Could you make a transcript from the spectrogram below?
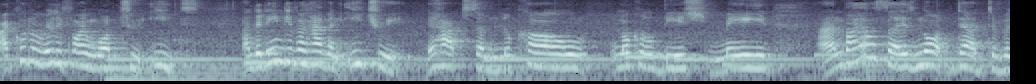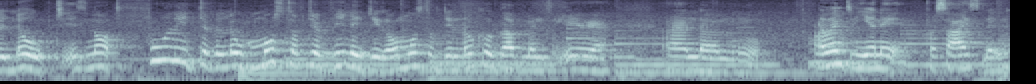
I couldn't really find what to eat, and they didn't even have an eatery. They had some local local dish made. And Bayelsa is not that developed, it's not fully developed. Most of the villages or most of the local government area, and um, I went to Yene precisely,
